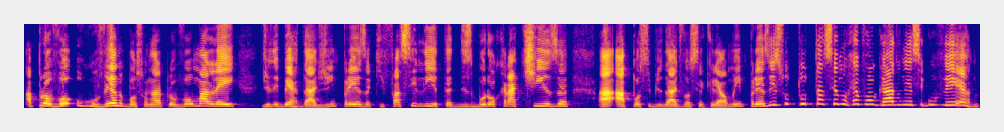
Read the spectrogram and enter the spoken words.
aprovou, o governo Bolsonaro aprovou uma lei de liberdade de empresa que facilita, desburocratiza a, a possibilidade de você criar uma empresa. Isso tudo está sendo revogado nesse governo.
